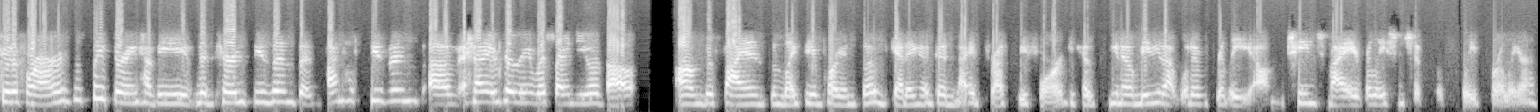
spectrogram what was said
two to four hours of sleep during heavy midterm seasons and final seasons. Um, and I really wish I knew about um, the science and like the importance of getting a good night's rest before because you know maybe that would have really um, changed my relationship sleep earlier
